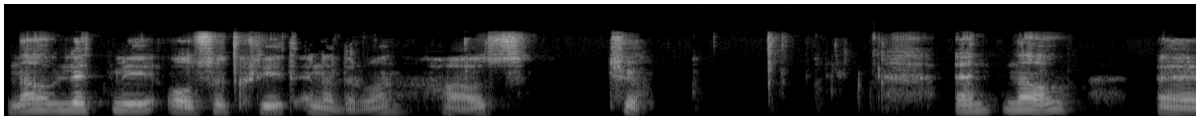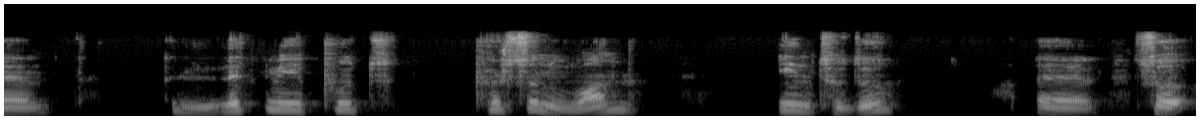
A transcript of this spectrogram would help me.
now let me also create another one house two. And now um, let me put person one into the uh, so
